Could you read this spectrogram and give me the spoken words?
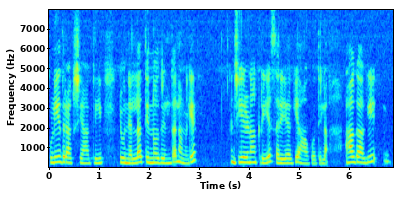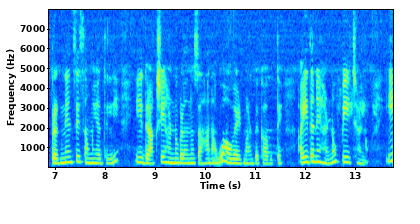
ಹುಳಿ ದ್ರಾಕ್ಷಿ ಆಗಲಿ, ಇವನ್ನೆಲ್ಲ ತಿನ್ನೋದ್ರಿಂದ ನಮಗೆ ಜೀರ್ಣಕ್ರಿಯೆ ಸರಿಯಾಗಿ ಆಗೋದಿಲ್ಲ. ಹಾಗಾಗಿ ಪ್ರೆಗ್ನೆನ್ಸಿ ಸಮಯದಲ್ಲಿ ಈ ದ್ರಾಕ್ಷಿ ಹಣ್ಣುಗಳನ್ನು ಸಹ ನಾವು ಅವಾಯ್ಡ್ ಮಾಡಬೇಕಾಗುತ್ತೆ. ಐದನೇ ಹಣ್ಣು ಪೀಚ್ ಹಣ್ಣು. ಈ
